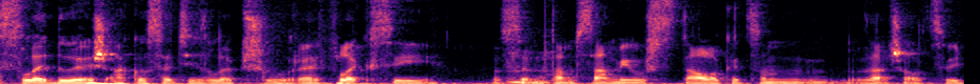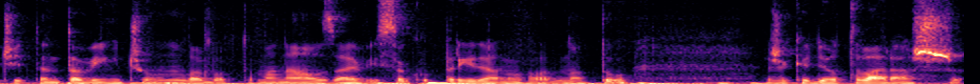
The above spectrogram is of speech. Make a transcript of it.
sleduješ, ako sa ti zlepšujú reflexy, sem tam sami už stalo, keď som začal cvičiť tento Wing Chun, lebo to má naozaj vysokú prídanú hodnotu, že keď otváraš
